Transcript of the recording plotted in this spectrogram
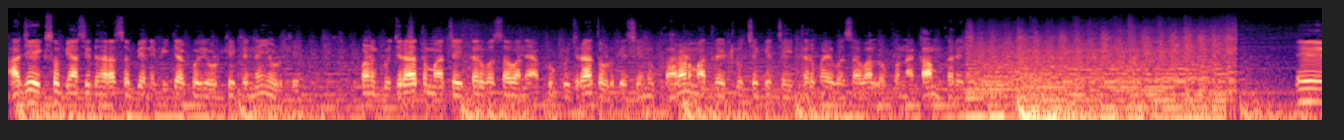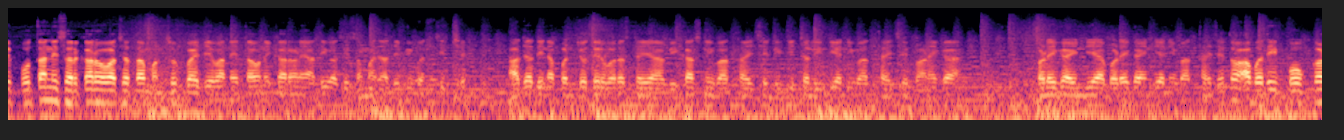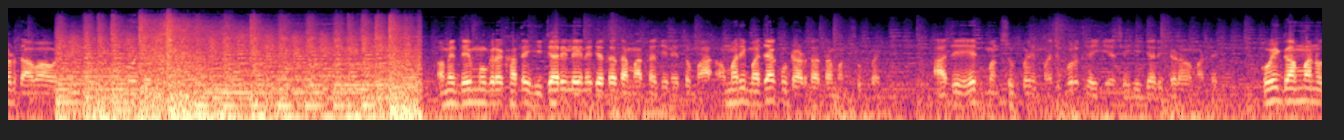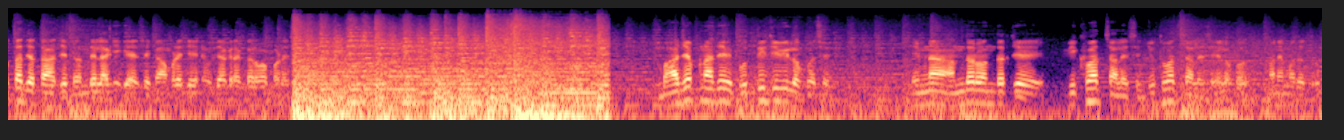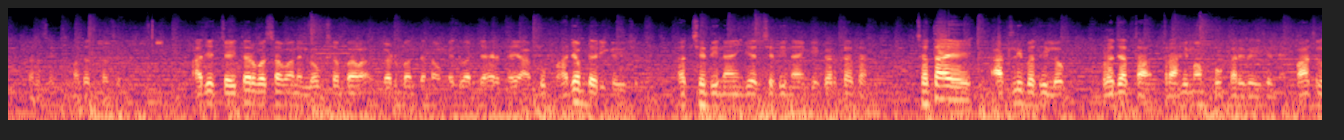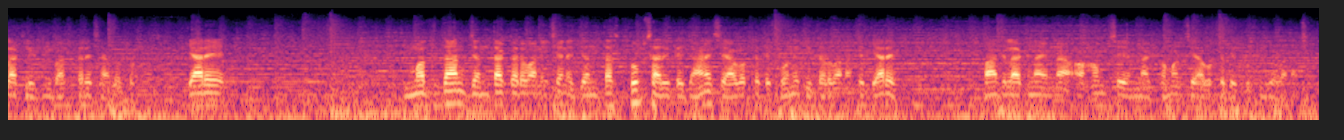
આજે એકસો બ્યાસી ધારાસભ્યને બીજા કોઈ ઓળખે કે નહીં ઓળખે? પણ ગુજરાતમાં ચૈતર વસાવાને આખું ગુજરાત ઓળખે છે. એનું કારણ માત્ર એટલું છે કે ચૈતરભાઈ વસાવા લોકોના કામ કરે છે. એ પોતાની સરકાર હોવા છતાં મનસુખભાઈ જેવા નેતાઓને કારણે આદિવાસી સમાજ આજે બી વંચિત છે. આઝાદીના પંચોતેર વર્ષ થયા, વિકાસની વાત થાય છે, ડિજિટલ ઇન્ડિયાની વાત થાય છે, ભણેગા પડેગા ઇન્ડિયા બળેગા ઇન્ડિયાની વાત થાય છે. તો આ બધી પોકળ દાવાઓ છે. અમે દેવમોગરા ખાતે હિજારી લઈને જતા હતા માતાજીને. તો અમારી મજાક ઉડાડતા હતા મનસુખભાઈ. આજે એ જ મનસુખભાઈ મજબૂર થઈ ગયા છે હિજારી ચડાવવા માટે. કોઈ ગામમાં નહોતા જતા, આજે ધંધે લાગી ગયા છે. ગામડે જઈને ઉજાગરા કરવા પડે છે. ભાજપના જે બુદ્ધિજીવી લોકો છે, એમના અંદરો અંદર જે વિખવાદ ચાલે છે, જૂથવાદ ચાલે છે, એ લોકો મને મદદરૂપ કરશે મદદ કરશે આજે ચૈતર વસાવા અને લોકસભા ગઠબંધનના ઉમેદવાર જાહેર થયા, આખું ભાજપ ડરી ગયું છે. अच्छे दिन आएंगे अच्छे दिन આएંગે કરતા હતા. છતાંય આટલી બધી લોક પ્રજા ત્રાહીમામ પોકારી રહી છે ને પાંચ લાખ લીટની વાત કરે છે આ લોકો. ત્યારે મતદાન જનતા કરવાની છે ને જનતા ખૂબ સારી રીતે જાણે છે આ વખતે કોને જીતાડવાના છે ત્યારે પાંચ લાખના એમના અહમ છે, એમના ઘમંડ છે, આ વખતે તૂટી જવાના છે.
